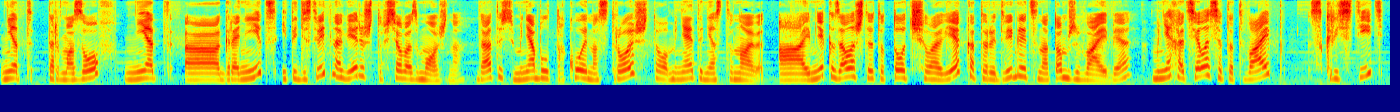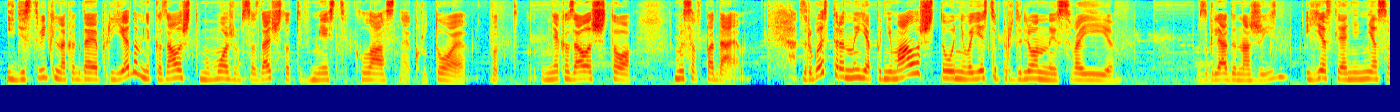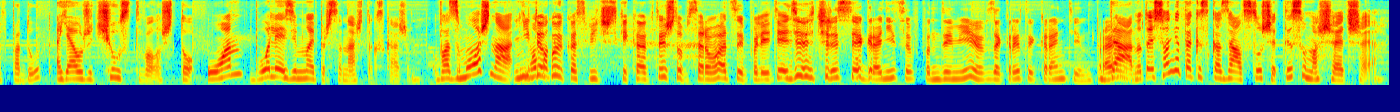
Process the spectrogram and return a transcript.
нет тормозов, нет э, границ, и ты действительно веришь, что все возможно, да, то есть у меня был такой настрой, что меня это не остановит, а и мне казалось, что это тот человек, который двигается на том же вайбе. Мне хотелось этот вайб скрестить, и действительно, когда я приеду, мне казалось, что мы можем создать что-то вместе классное, крутое. Вот мне казалось, что мы совпадаем. С другой стороны, я понимала, что у него есть определенные свои взгляды на жизнь. И если они не совпадут, а я уже чувствовала, что он более земной персонаж, так скажем. Возможно, Не такой космический, как ты, чтобы сорваться и полететь через все границы в пандемию, в закрытый карантин, правильно? Да, ну то есть он мне так и сказал, слушай, ты сумасшедшая.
